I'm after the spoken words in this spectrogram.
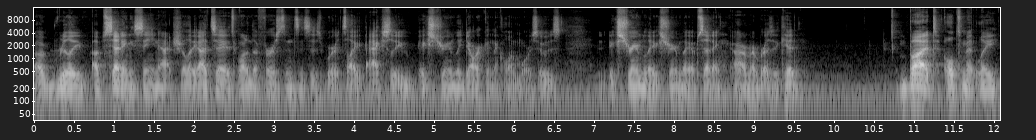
a really upsetting scene, actually. I'd say it's one of the first instances where it's like actually extremely dark in the Clone Wars. It was extremely, extremely upsetting, I remember as a kid. But ultimately,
